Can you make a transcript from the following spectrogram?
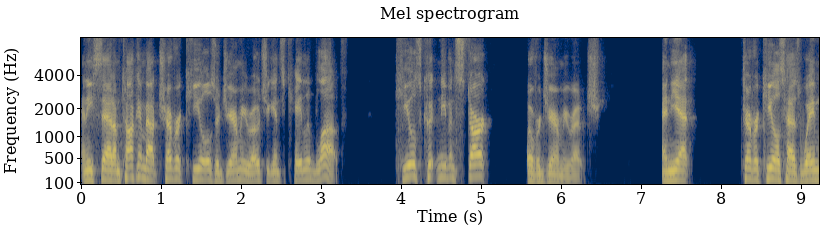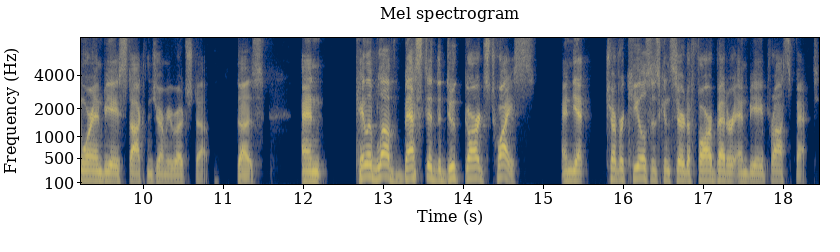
And he said, I'm talking about Trevor Keels or Jeremy Roach against Caleb Love. Keels couldn't even start over Jeremy Roach. And yet, Trevor Keels has way more NBA stock than Jeremy Roach does. And Caleb Love bested the Duke guards twice. And yet, Trevor Keels is considered a far better NBA prospect.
